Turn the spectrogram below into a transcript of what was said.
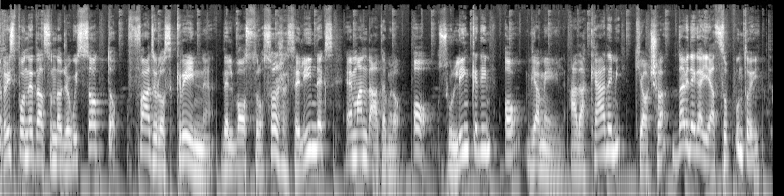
rispondete al sondaggio qui sotto, fate lo screen del vostro social sale index e mandatemelo o su LinkedIn o via mail ad academy-davidegagliazzo.it.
